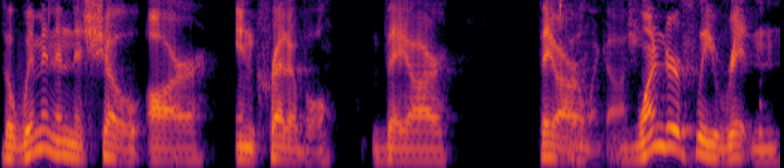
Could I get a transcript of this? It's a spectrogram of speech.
The women in this show are incredible. They are they are oh my gosh. wonderfully written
